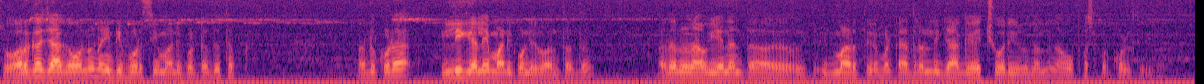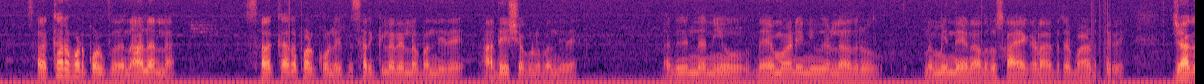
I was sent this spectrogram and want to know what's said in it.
ಸ್ವರ್ಗ ಜಾಗವನ್ನು ನೈಂಟಿ ಫೋರ್ ಸಿ ಮಾಡಿಕೊಟ್ಟದ್ದು ತಪ್ಪು. ಅದು ಕೂಡ ಇಲ್ಲಿಗಲೇ ಮಾಡಿಕೊಂಡಿರುವಂಥದ್ದು. ಅದನ್ನು ನಾವು ಏನಂತ ಇದು ಮಾಡ್ತೀವಿ ಬಟ್ ಅದರಲ್ಲಿ ಜಾಗ ಹೆಚ್ಚುವರಿ ಇರುವುದನ್ನು ನಾವು ವಾಪಸ್ ಪಡ್ಕೊಳ್ತೀವಿ. ಸರ್ಕಾರ ಪಡ್ಕೊಳ್ತದೆ, ನಾನಲ್ಲ. ಸರ್ಕಾರ ಪಡ್ಕೊಳ್ಳಿದೆ ಸರ್ಕ್ಯುಲರ್ ಎಲ್ಲ ಬಂದಿದೆ, ಆದೇಶಗಳು ಬಂದಿದೆ. ಅದರಿಂದ ನೀವು ದಯಮಾಡಿ ನೀವು ಎಲ್ಲಾದರೂ ನಮ್ಮಿಂದ ಏನಾದರೂ ಸಹಾಯಗಳಾದರೆ ಮಾಡ್ತೇವೆ. ಜಾಗ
